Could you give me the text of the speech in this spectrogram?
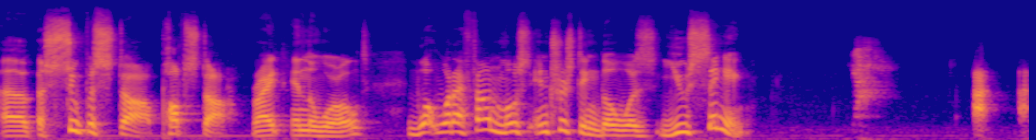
a, a superstar, pop star, right, in the world. What what I found most interesting though was you singing. I, I,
